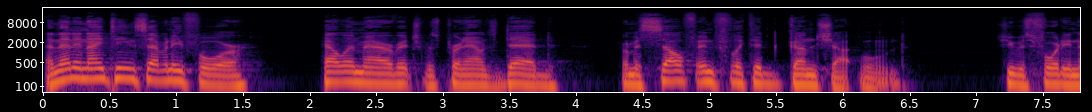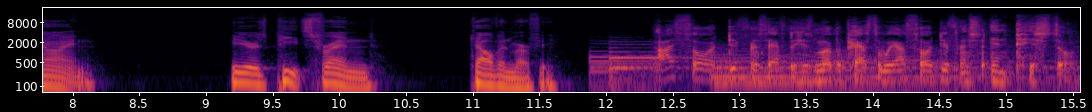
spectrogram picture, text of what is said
And then in 1974, Helen Maravich was pronounced dead from a self inflicted gunshot wound. She was 49. Here's Pete's friend, Calvin Murphy. I saw a difference after his mother passed away. I saw a difference in Pistol.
